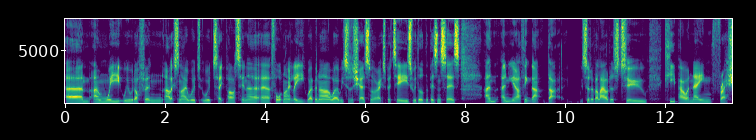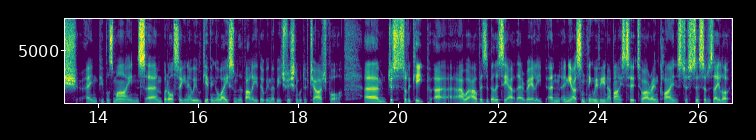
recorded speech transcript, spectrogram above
um, and we we would often Alex and I would would take part in a, a, fortnightly webinar where we sort of shared some of our expertise with other businesses, and and you know I think that that sort of allowed us to keep our name fresh in people's minds, um, but also, you know, we were giving away some of the value that we maybe traditionally would have charged for, um, just to sort of keep uh, our, our visibility out there, really. And, and you know, it's something we've even advised to, to our own clients just to sort of say, look,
